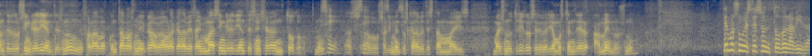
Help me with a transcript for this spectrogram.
antes dos ingredientes, non? Falaba, contábasme, claro, agora cada vez hai máis ingredientes en xeral en todo, non? Sí, As, sí, os alimentos sí, sí. cada vez están máis, máis nutridos e deberíamos tender a menos, non? Temos un exceso en todo na vida,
